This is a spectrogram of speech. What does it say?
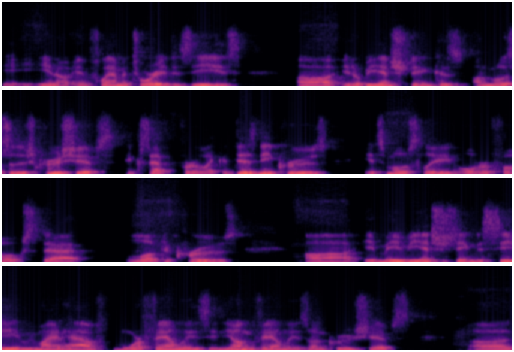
you know, inflammatory disease. uh, it'll be interesting because on most of those cruise ships, except for like a Disney cruise, it's mostly older folks that love to cruise. Uh, it may be interesting to see. We might have more families and young families on cruise ships, uh,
